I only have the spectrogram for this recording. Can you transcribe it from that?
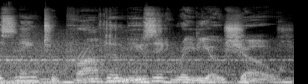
listening to Pravda Music Radio Show.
